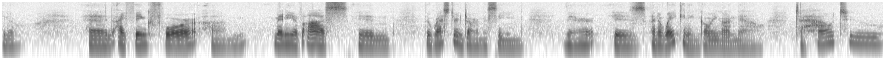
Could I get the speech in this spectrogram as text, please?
you know, and I think for um, many of us in the Western Dharma scene, there is an awakening going on now to how to,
